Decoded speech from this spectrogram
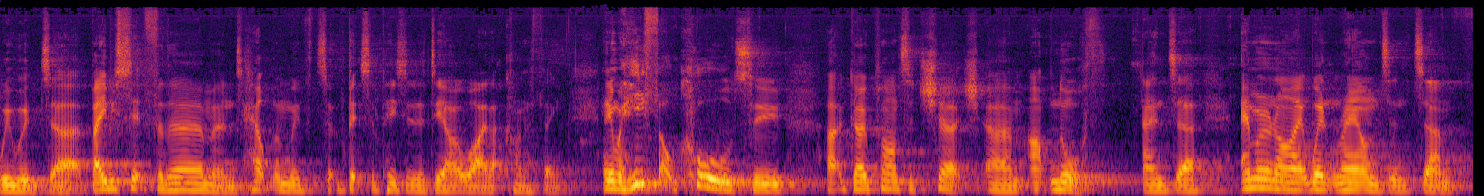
we would uh, babysit for them and help them with bits and pieces of DIY, that kind of thing. Anyway, he felt called to uh, go plant a church um, up north. And uh, Emma and I went round and um,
